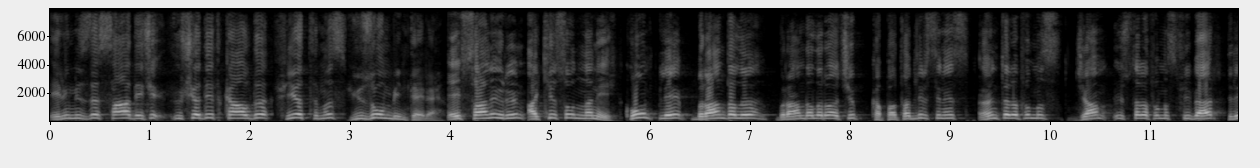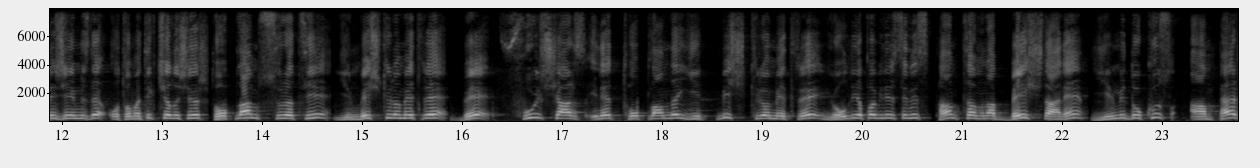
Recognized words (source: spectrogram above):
elimizde sadece 3 adet kaldı. Fiyatımız 110.000 TL. Efsane ürün Akeson Nani. Komple brandalı. Brandaları açıp kapatabilirsiniz. Ön tarafımız cam, üst tarafımız fiber. Sileceğimiz de otomatik çalışır. Toplam sürati 25 kilometre ve full şarj ile toplamda 70 kilometre yol yapabilirsiniz. Tam tamına 5 tane 29 amper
